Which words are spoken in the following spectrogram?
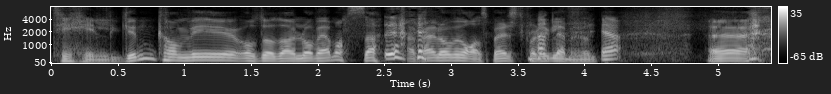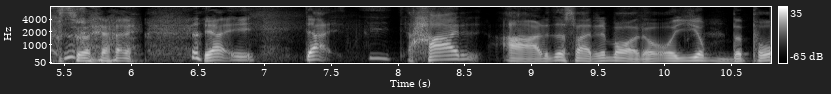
Til helgen kan vi Og da, da lover jeg masse. Da kan jeg love hva som helst, for det glemmer hun. Ja. Så jeg, jeg det er, Her er det dessverre bare å jobbe på,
